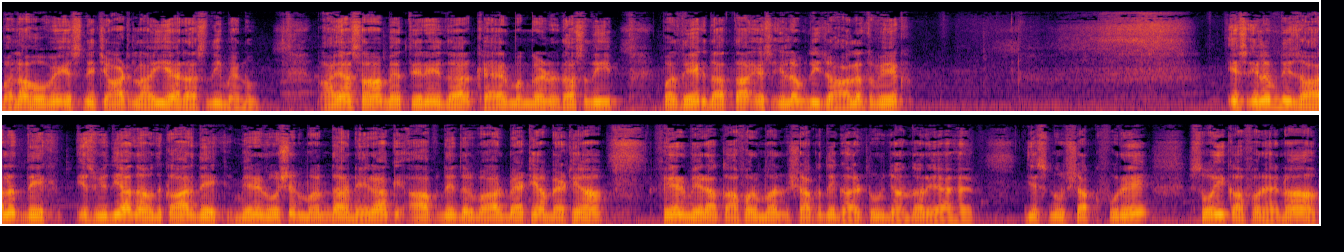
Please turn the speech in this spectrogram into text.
ਭਲਾ ਹੋਵੇ ਇਸਨੇ ਚਾਟ ਲਾਈ ਹੈ ਰਸ ਦੀ ਮੈਨੂੰ। ਆਇਆ ਸਾਂ ਮੈਂ ਤੇਰੇ ਦਰ ਖੈਰ ਮੰਗਣ ਰਸ ਦੀ, ਪਰ ਦੇਖ ਦਾਤਾ ਇਸ ਇਲਮ ਦੀ ਜਹਾਲਤ ਵੇਖ। ਇਸ ਇਲਮ ਦੀ ਜ਼ਹਾਲਤ ਦੇਖ, ਇਸ ਵਿਦਿਆ ਦਾ ਅੰਧਕਾਰ ਦੇਖ। ਮੇਰੇ ਰੋਸ਼ਨ ਮਨ ਦਾ ਹਨੇਰਾ ਕਿ ਆਪ ਦੇ ਦਰਬਾਰ ਬੈਠਿਆਂ ਬੈਠਿਆਂ ਫਿਰ ਮੇਰਾ ਕਾਫਰ ਮਨ ਸ਼ੱਕ ਦੇ ਘਰ ਟੁਰ ਜਾਂਦਾ ਰਿਹਾ ਹੈ। ਜਿਸ ਨੂੰ ਸ਼ੱਕ ਫੁਰੇ, ਸੋਈ ਕਾਫਰ ਹੈ ਨਾ।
